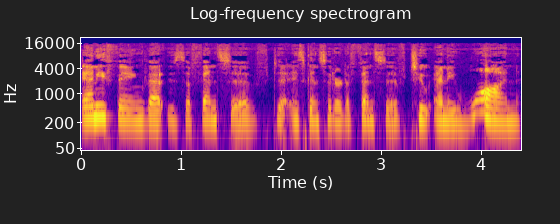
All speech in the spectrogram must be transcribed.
anything that is offensive to, is considered offensive to anyone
